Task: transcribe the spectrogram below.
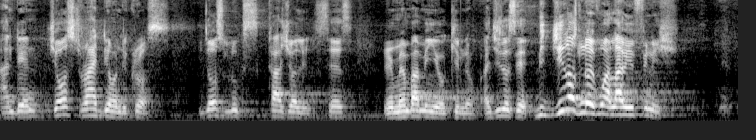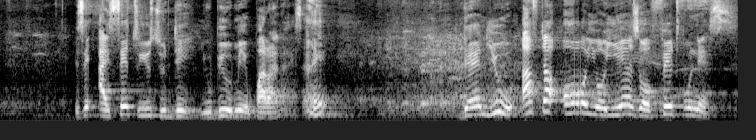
And then just right there on the cross, he just looks casually, says, Remember me in your kingdom. And Jesus said, Jesus not even allow him finish. He said, I say to you today, you'll be with me in paradise. Eh? then you, after all your years of faithfulness,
